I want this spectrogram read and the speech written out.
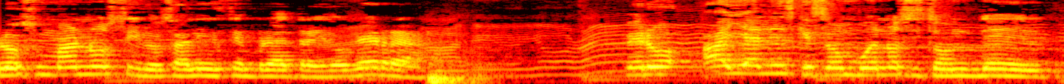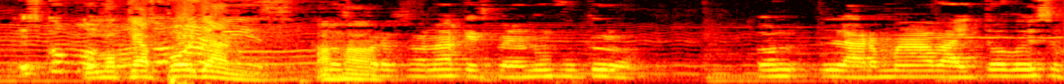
los humanos y los aliens siempre han traído guerra. Pero hay aliens que son buenos y son de... Es como, Como son- que son apoyan. Ajá. los personajes, pero en un futuro. Son la armada y todo eso.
